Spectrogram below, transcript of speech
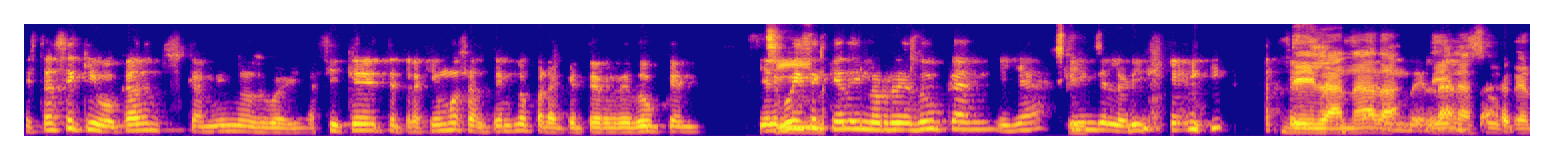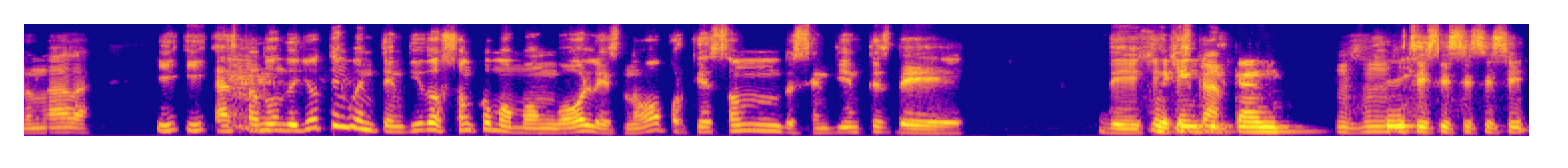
estás equivocado en tus caminos, güey, así que te trajimos al templo para que te reeduquen. Y el güey se queda y lo reeducan y ya, fin del origen. De la nada, de, la super nada. Y, y, hasta donde yo tengo entendido son como mongoles, ¿no? Porque son descendientes de, de Genghis Khan. sí. sí, sí, sí, sí.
